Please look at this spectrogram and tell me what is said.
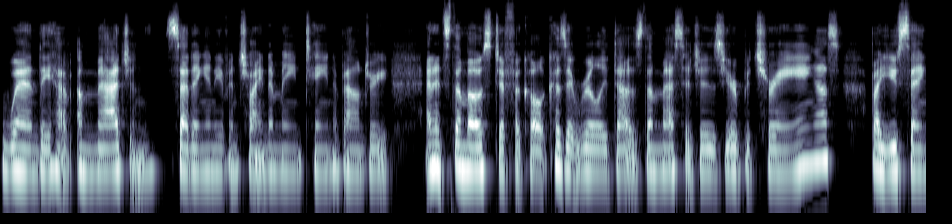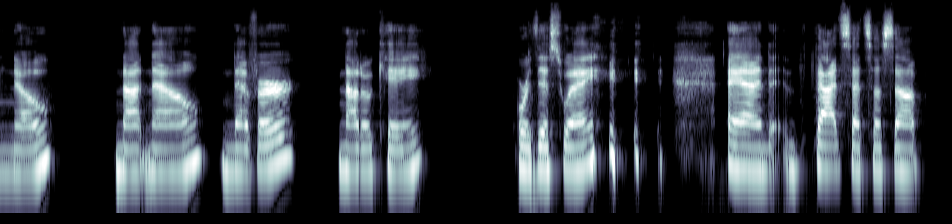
when they have imagined setting and even trying to maintain a boundary. And it's the most difficult because it really does. The message is you're betraying us by you saying no, not now, never, not okay, or this way. and that sets us up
